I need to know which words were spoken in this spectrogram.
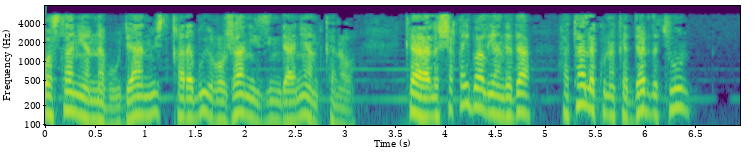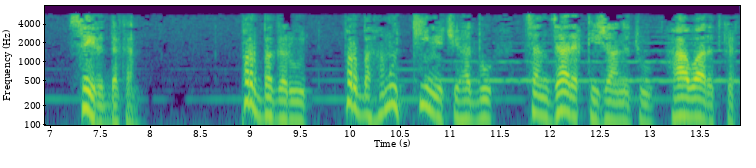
وەستانیان نەبوو دەیانویست قەرەبووی ڕۆژانی زیندانیان بکەنەوە کە لە شەقەی باڵیان دەدا هەتا لە کونەکە دەردەچوون سەیرت دەکەن پڕ بە گەرووت پڕ بە هەموو تینێکی هەتبوو چەند جارێک قیژاندت و هاوارت کرد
